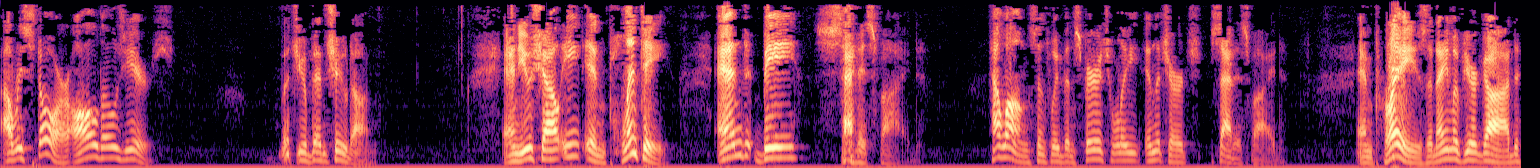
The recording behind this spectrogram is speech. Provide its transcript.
I'll restore all those years that you've been chewed on. And you shall eat in plenty and be satisfied. How long since we've been spiritually in the church satisfied? And praise the name of your God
